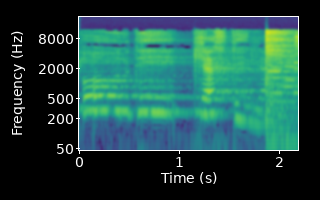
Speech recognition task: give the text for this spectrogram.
POD キャスティング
